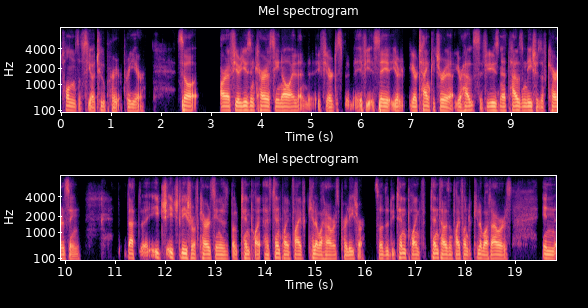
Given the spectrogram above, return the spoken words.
tons of CO2 per, per year. So or if you're using kerosene oil and if you're just if you say your your tank at your your house if you're using a thousand liters of kerosene that each each liter of kerosene is about 10 point has 10.5 kilowatt hours per liter. So there'd be 10 point 10,500 kilowatt hours in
